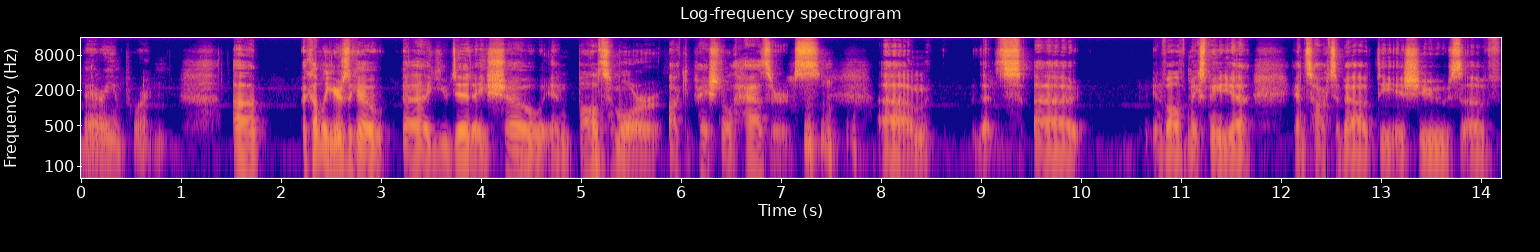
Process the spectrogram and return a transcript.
very important uh, a couple years ago, uh, you did a show in Baltimore, occupational hazards, um, that's uh, involved mixed media, and talked about the issues of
